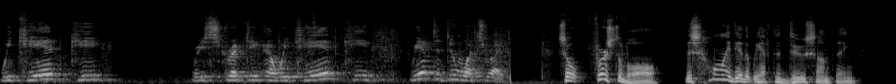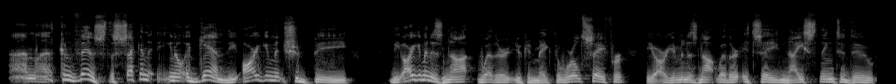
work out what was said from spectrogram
We can't keep restricting, and we can't keep, we have to do what's right. So, first of all, this whole idea that we have to do something, I'm not convinced. The second, you know, again, the argument should be the argument is not whether you can make the world safer. The argument is not whether it's a nice thing to do.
